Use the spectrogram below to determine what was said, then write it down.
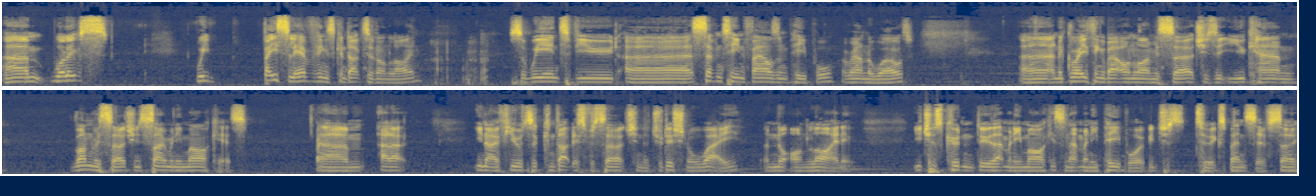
Um, well, it's we basically everything's conducted online. So we interviewed uh, 17,000 people around the world. Uh, and the great thing about online research is that you can run research in so many markets. Um, a, you know, if you were to conduct this research in a traditional way and not online, it, you just couldn't do that many markets and that many people. It'd be just too expensive. So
